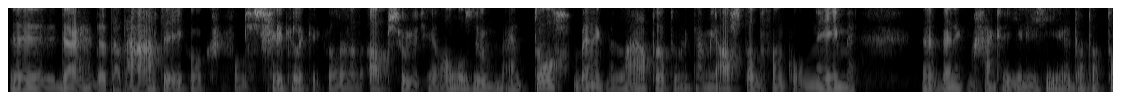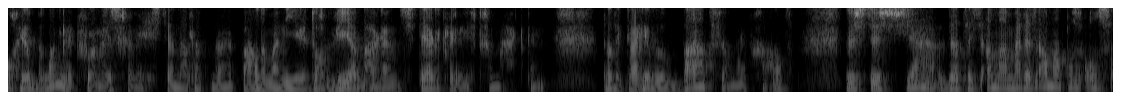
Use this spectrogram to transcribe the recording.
En daar, dat, dat haatte ik ook. Ik vond het verschrikkelijk. Ik wilde dat absoluut heel anders doen. En toch ben ik me later, toen ik daar meer afstand van kon nemen, ben ik me gaan realiseren dat dat toch heel belangrijk voor me is geweest. En dat het me op bepaalde manieren toch weerbaar en sterker heeft gemaakt. En dat ik daar heel veel baat van heb gehad. Dus, dus ja, dat is allemaal, maar dat is allemaal pas ons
